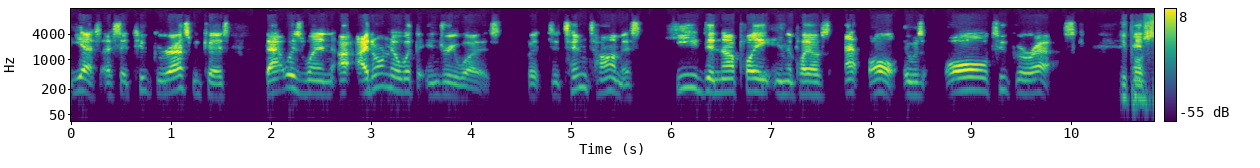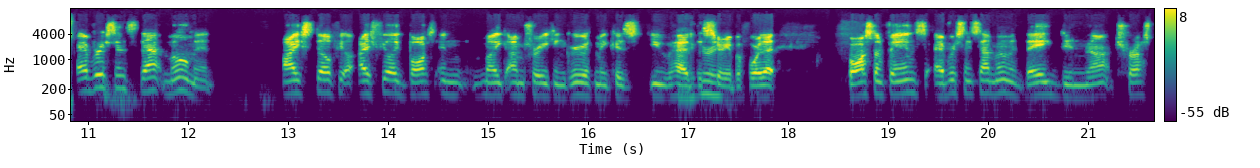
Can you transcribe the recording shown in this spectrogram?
yes, I said Tuukka Rask because that was when I, I don't know what the injury was, but to Tim Thomas, he did not play in the playoffs at all. It was all Tuukka Rask. He And ever since that moment, I still feel I feel like Boston. Mike, I'm sure you can agree with me because you had the series before that. Boston fans, ever since that moment, they do not trust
